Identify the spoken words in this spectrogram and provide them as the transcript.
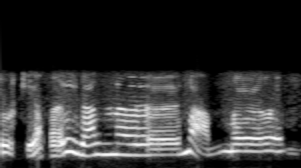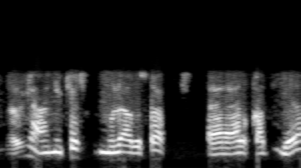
تركيا. اذا نعم يعني كشف ملابسات القضية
